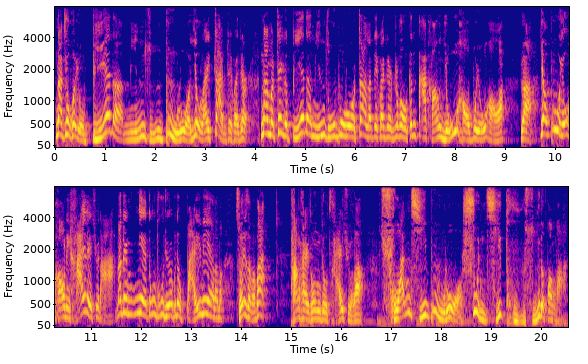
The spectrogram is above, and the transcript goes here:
那就会有别的民族部落又来占这块地儿。那么这个别的民族部落占了这块地儿之后，跟大唐友好不友好啊？是吧？要不友好，你还得去打。那这灭东突厥不就白灭了吗？所以怎么办？唐太宗就采取了全其部落顺其土俗的方法，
